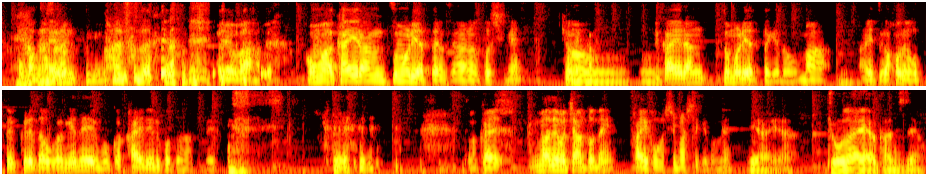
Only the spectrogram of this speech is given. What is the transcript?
ほんま帰らんっていう。いや、まあ、ほんまは帰らんつもりやったんですよ、あの年ね。去年か。うんうんで帰らんつもりやったけど、まあ、あいつが骨折ってくれたおかげで僕は帰れることになって。まあ、かえまあでもちゃんとね、解放しましたけどね。いやいや、兄弟愛を感じたよ。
